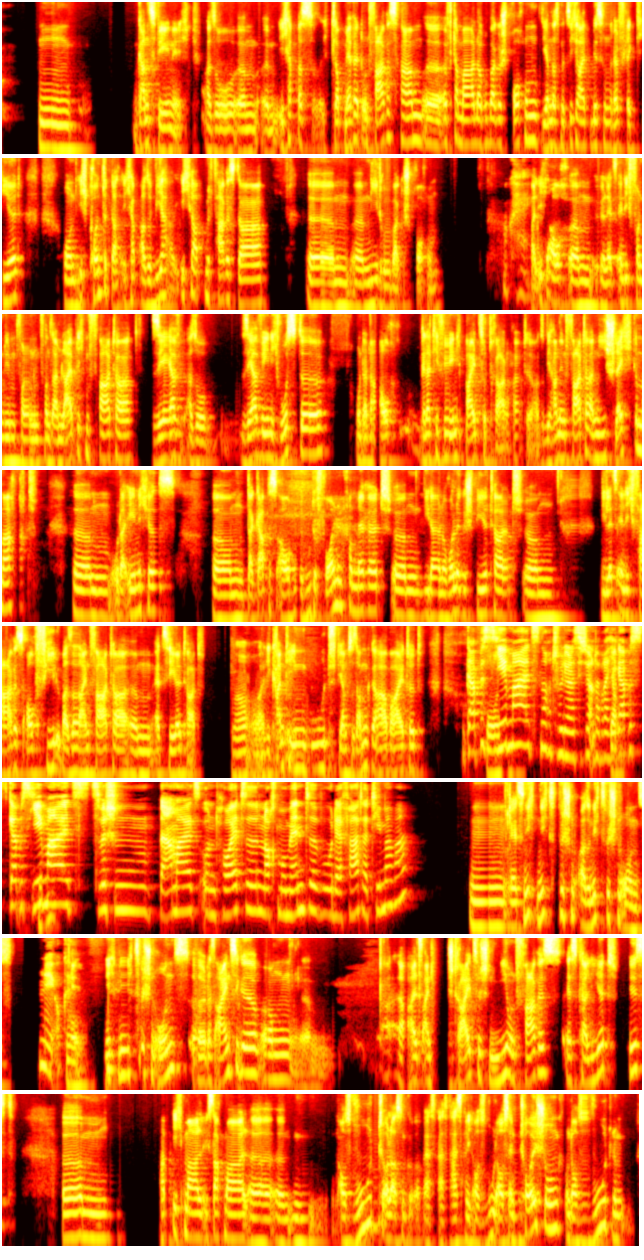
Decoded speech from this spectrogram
Hm, ganz wenig. Also ähm, ähm ich habe das, ich glaube, Meret und Fares haben äh, öfter mal darüber gesprochen. Die haben das mit Sicherheit ein bisschen reflektiert. Und ich konnte das. Ich habe, also wir, ich habe mit Fares da ähm, nie drüber gesprochen. Okay. Weil ich auch ähm, letztendlich von dem, von, von seinem leiblichen Vater sehr, also sehr wenig wusste und dann auch relativ wenig beizutragen hatte. Also wir haben den Vater nie schlecht gemacht ähm, oder ähnliches. Ähm, da gab es auch eine gute Freundin von Meret, ähm, die da eine Rolle gespielt hat, ähm, die letztendlich Fares auch viel über seinen Vater ähm, erzählt hat. Ja, die kannte ihn gut, die haben zusammengearbeitet. Gab es und, jemals noch, Entschuldigung, dass ich dich unterbreche, ja. gab, es, gab es jemals zwischen damals und heute noch Momente, wo der Vater Thema war? Mm, jetzt nicht, nicht zwischen, also nicht zwischen uns. Nee, okay. Nee, nicht, nicht zwischen uns. Äh, das Einzige, ähm, äh, als ein Streit zwischen mir und Faris eskaliert ist, ähm, habe ich mal, ich sag mal, äh, ähm, aus Wut oder aus, was heißt eigentlich aus Wut, aus Enttäuschung und aus Wut, ähm,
